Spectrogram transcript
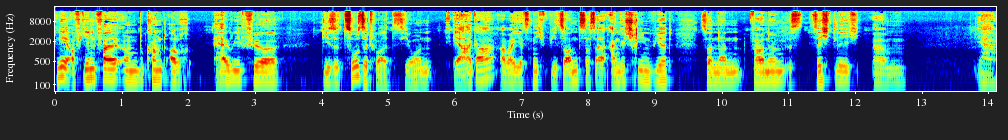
Nee, auf jeden Fall ähm, bekommt auch Harry für diese Zoosituation Ärger, aber jetzt nicht wie sonst, dass er angeschrien wird, sondern Vernon ist sichtlich ähm, ja,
